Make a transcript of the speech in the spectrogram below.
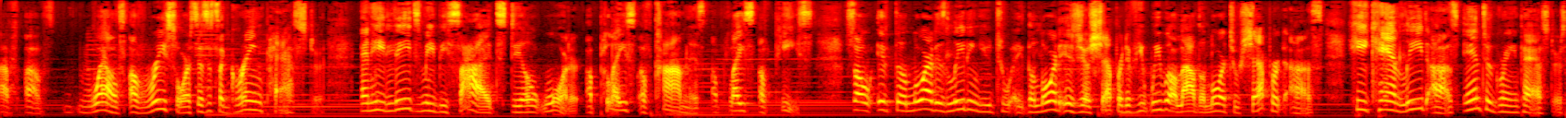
of, of wealth, of resources. It's a green pasture. And he leads me beside still water, a place of calmness, a place of peace. So if the Lord is leading you to a, the Lord is your shepherd. If you, we will allow the Lord to shepherd us, he can lead us into green pastures.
